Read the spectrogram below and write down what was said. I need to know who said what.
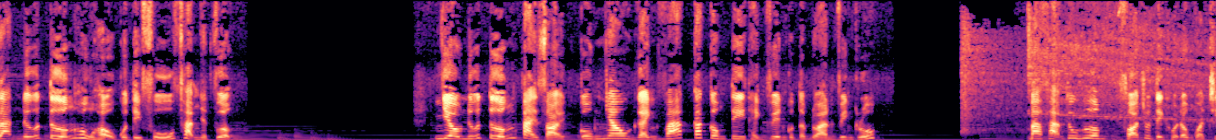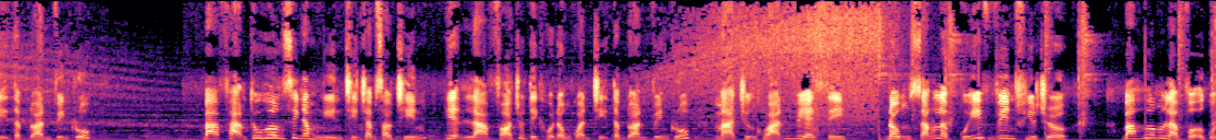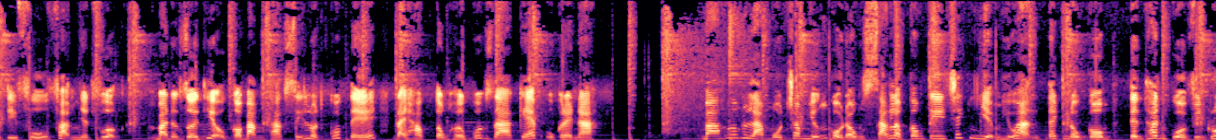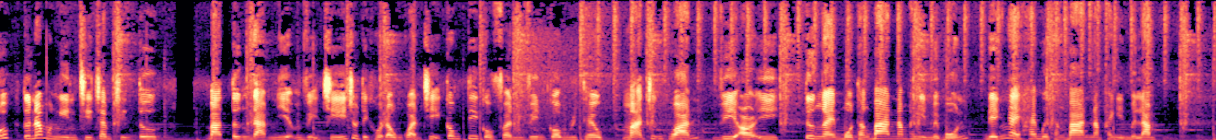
Speaker 1: Dàn nữ tướng hùng hậu của tỷ phú Phạm Nhật Vượng Nhiều nữ tướng tài giỏi cùng nhau gánh vác các công ty thành viên của tập đoàn Vingroup. Bà Phạm Thu Hương, Phó Chủ tịch Hội đồng Quản trị Tập đoàn Vingroup Bà Phạm Thu Hương sinh năm 1969, hiện là Phó Chủ tịch Hội đồng Quản trị Tập đoàn Vingroup, mã chứng khoán VIC, đồng sáng lập quỹ VinFuture. Bà Hương là vợ của tỷ phú Phạm Nhật Vượng. Bà được giới thiệu có bằng thạc sĩ luật quốc tế, Đại học Tổng hợp Quốc gia Kiev, Ukraine. Bà Hương là một trong những cổ đông sáng lập công ty trách nhiệm hữu hạn Technocom, tiền thân của Vingroup từ năm 1994. Bà từng đảm nhiệm vị trí Chủ tịch Hội đồng Quản trị Công ty Cổ phần Vincom Retail, mã chứng khoán VRE, từ ngày 1 tháng 3 năm 2014 đến ngày 20 tháng 3 năm 2015.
